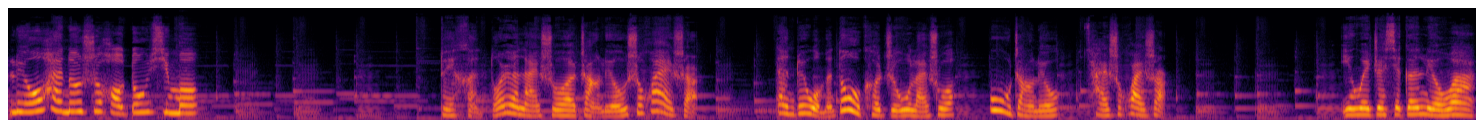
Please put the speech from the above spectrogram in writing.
瘤还能是好东西吗？”对很多人来说，长瘤是坏事儿。但对我们豆科植物来说，不长瘤才是坏事儿。因为这些根瘤啊，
